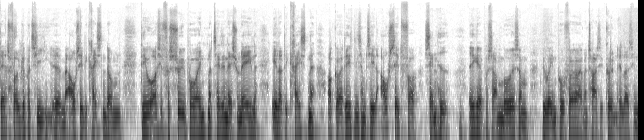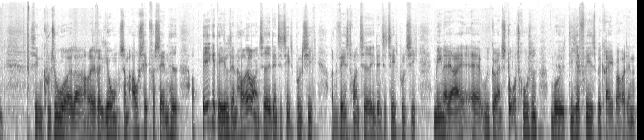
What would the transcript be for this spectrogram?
Dansk Folkeparti øh, med afsæt i kristendommen, det er jo også et forsøg på enten at tage det nationale eller det kristne og gøre det ligesom til et afsæt for sandhed. Mm. Ikke på samme måde, som vi var inde på før, at man tager sit køn eller sin sin kultur eller religion som afsæt for sandhed. Og begge dele, den højreorienterede identitetspolitik og den venstreorienterede identitetspolitik, mener jeg at udgør en stor trussel mod de her frihedsbegreber og den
